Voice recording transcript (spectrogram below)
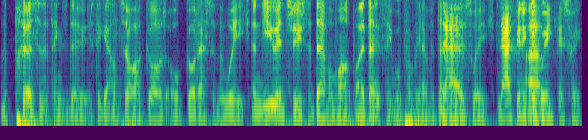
the pertinent thing to do is to get onto our god or goddess of the week. And you introduced the devil, Mark, but I don't think we'll probably have a devil No. this week. No, it's been a good Um, week this week.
